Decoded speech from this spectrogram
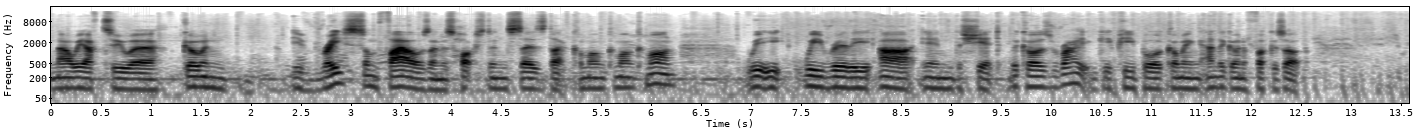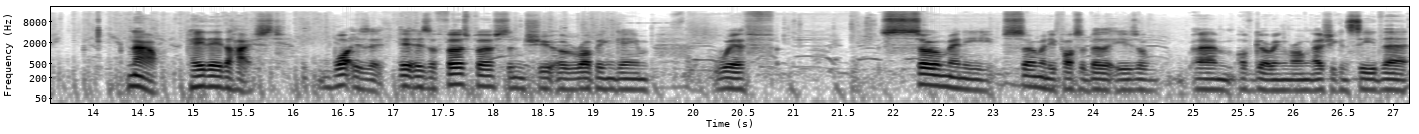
now we have to uh, go and erase some files, and as Hoxton says that, come on, come on, come on, we we really are in the shit because riot people are coming and they're going to fuck us up. Now, Payday the Heist. What is it? It is a first-person shooter robbing game with so many, so many possibilities of um, of going wrong. As you can see there,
